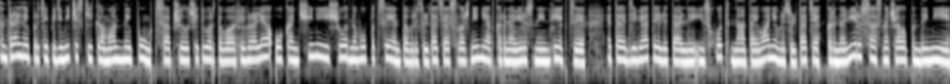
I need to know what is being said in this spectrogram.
Центральный противоэпидемический командный пункт сообщил 4 февраля о кончине еще одного пациента в результате осложнений от коронавирусной инфекции. Это девятый летальный исход на Тайване в результате коронавируса с начала пандемии.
